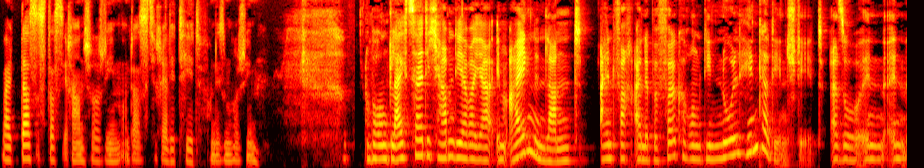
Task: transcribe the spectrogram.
weil das ist das iranische Regime und das ist die Realität von diesem Regime. Aber und gleichzeitig haben die aber ja im eigenen Land einfach eine Bevölkerung, die null hinter denen steht. Also in, in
